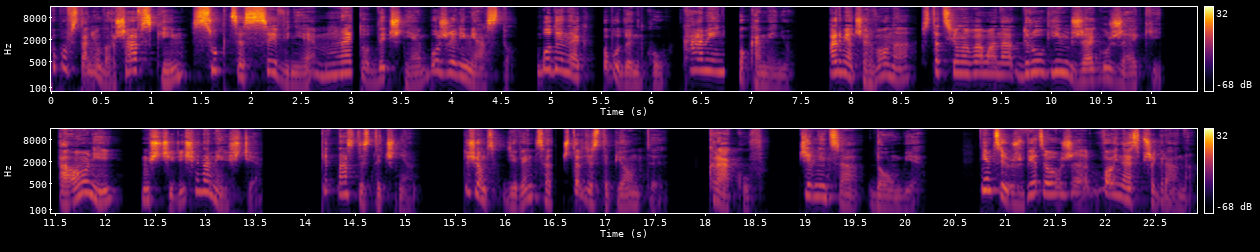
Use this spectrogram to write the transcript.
Po powstaniu warszawskim sukcesywnie, metodycznie burzyli miasto. Budynek po budynku, kamień po kamieniu. Armia Czerwona stacjonowała na drugim brzegu rzeki, a oni mścili się na mieście. 15 stycznia 1945. Kraków, dzielnica Dąbie. Niemcy już wiedzą, że wojna jest przegrana.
